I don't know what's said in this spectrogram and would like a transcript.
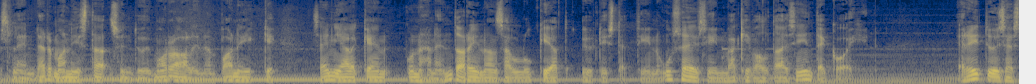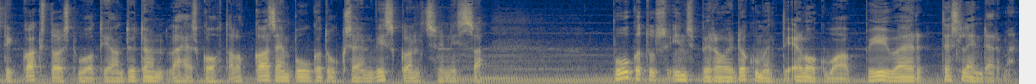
Slendermanista syntyi moraalinen paniikki sen jälkeen, kun hänen tarinansa lukijat yhdistettiin useisiin väkivaltaisiin tekoihin. Erityisesti 12-vuotiaan tytön lähes kohtalokkaaseen puukotukseen Wisconsinissa – Puukotus inspiroi dokumenttielokuvaa Beware the Slenderman,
